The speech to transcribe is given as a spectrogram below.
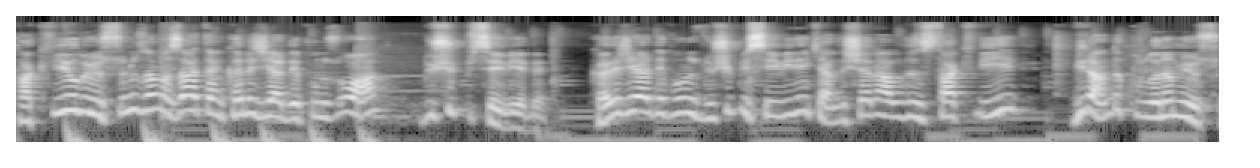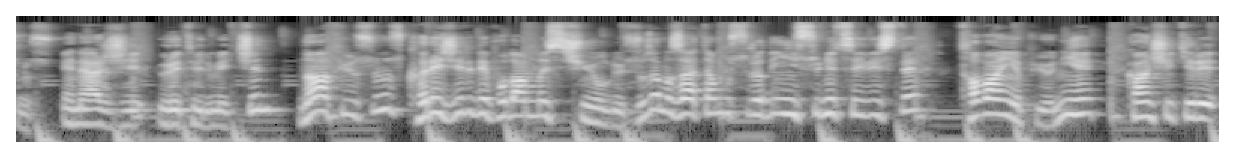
takviye alıyorsunuz ama zaten karaciğer deponuz o an düşük bir seviyede. Karaciğer deponuz düşük bir seviyedeyken dışarı aldığınız takviyeyi bir anda kullanamıyorsunuz enerji üretebilmek için. Ne yapıyorsunuz? Karaciğeri depolanması için yolluyorsunuz ama zaten bu sırada insülin seviyesi de tavan yapıyor. Niye? Kan şekeri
